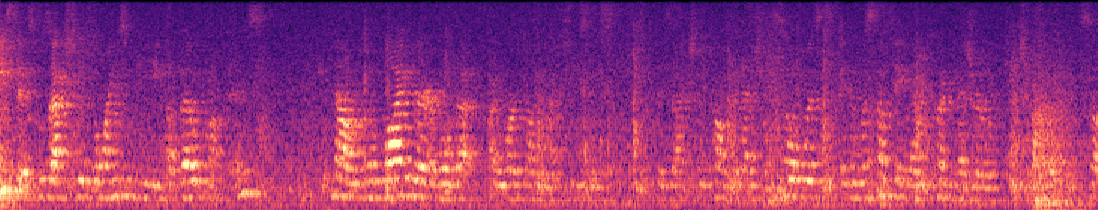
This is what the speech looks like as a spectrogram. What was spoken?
thesis was actually going to be about muffins. Now, the Y variable that I worked on in my thesis is actually confidential, so it was, it was something that we couldn't measure with kitchen equipment, so,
